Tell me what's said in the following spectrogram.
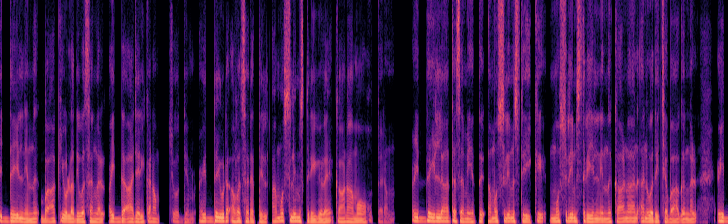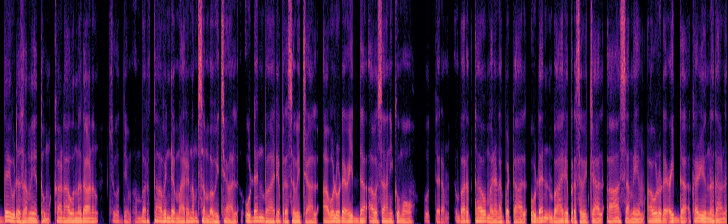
ഇദ്ദയിൽ നിന്ന് ബാക്കിയുള്ള ദിവസങ്ങൾ ഇദ്ദ ആചരിക്കണം. ചോദ്യം. ഇദ്ദയുടെ അവസരത്തിൽ അമുസ്ലിം സ്ത്രീകളെ കാണാമോ? ഉത്തരം. ഇദ്ദയില്ലാത്ത സമയത്ത് അമുസ്ലിം സ്ത്രീക്ക് മുസ്ലിം സ്ത്രീയിൽ നിന്ന് കാണാൻ അനുവദിച്ച ഭാഗങ്ങൾ ഇദ്ദയുടെ സമയത്തും കാണാവുന്നതാണ്. ചോദ്യം. ഭർത്താവിന്റെ മരണം സംഭവിച്ചാൽ ഉടൻ ഭാര്യ പ്രസവിച്ചാൽ അവളുടെ ഇദ്ദ അവസാനിക്കുമോ? ഉത്തരം. ഭർത്താവ് മരണപ്പെട്ടാൽ ഉടൻ ഭാര്യ പ്രസവിച്ചാൽ ആ സമയം അവളുടെ ഇദ്ദ കഴിയുന്നതാണ്.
